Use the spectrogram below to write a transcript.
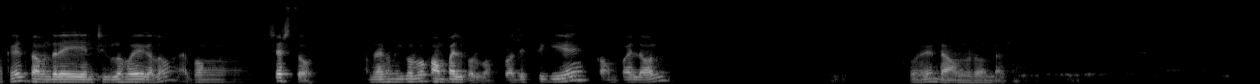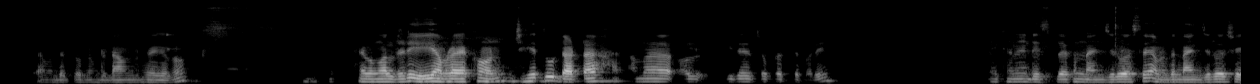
ওকে তো আমাদের এই এন্ট্রিগুলো হয়ে গেল, এবং শেষ তো? আমরা এখন কি করব? কম্পাইল করব। প্রজেক্টে গিয়ে কম্পাইল অল করে ডাউনলোড অল ডাটা আমাদের প্রোগ্রামটা ডাউনলোড হয়ে গেল। এবং অলরেডি আমরা এখন যেহেতু ডাটা আমরা ইতে চোখ রাখতে পারি এখানে ডিসপ্লে এখন নাইন জিরো আছে। আমাদের নাইন জিরো সে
